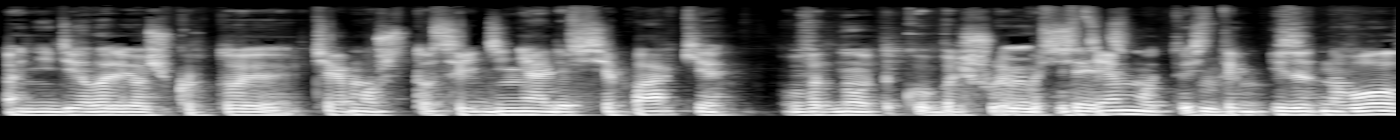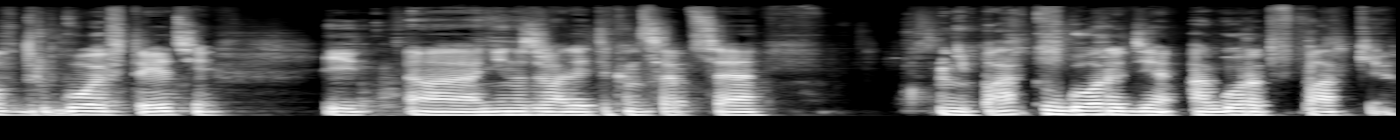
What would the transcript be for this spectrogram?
они делали очень крутую тему, что соединяли все парки в одну такую большую mm, экосистему. Сеть. То есть mm. ты из одного в другой, в третий. И э, они назвали это концепция не парк в городе, а город в парке.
